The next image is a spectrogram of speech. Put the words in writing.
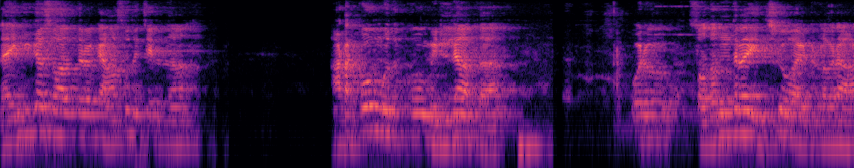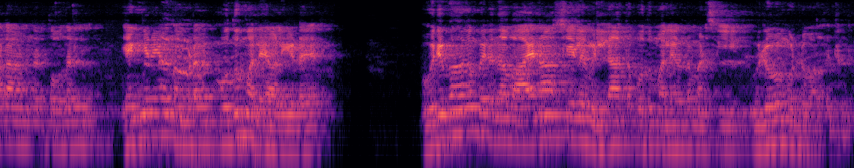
ലൈംഗിക സ്വാതന്ത്ര്യമൊക്കെ ആസ്വദിച്ചിരുന്ന അടക്കവും ഒതുക്കവും ഇല്ലാത്ത ഒരു സ്വതന്ത്ര ഇച്ഛുവായിട്ടുള്ള ഒരാളാണെന്നൊരു തോന്നൽ എങ്ങനെയോ നമ്മുടെ പൊതുമലയാളിയുടെ ഭൂരിഭാഗം വരുന്ന വായനാശീലം ഇല്ലാത്ത പൊതുമലയാളിയുടെ മനസ്സിൽ ഉരുവം കൊണ്ടുവന്നിട്ടുണ്ട്.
